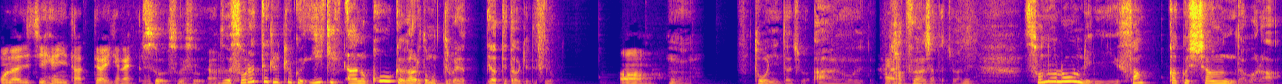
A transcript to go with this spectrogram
同じ地平に立ってはいけないってことそうですね。そうそう。で、それって結局、いい、あの、効果があると思ってるからややってたわけですよ。うん。うん。当人たちは、あの、はい発案者たちはね。その論理に参画しちゃうんだから、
